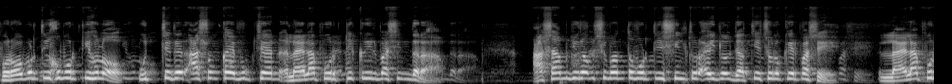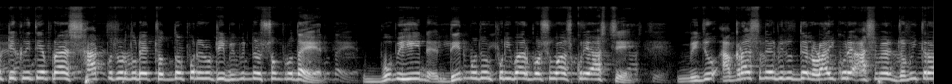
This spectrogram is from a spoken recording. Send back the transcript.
পরবর্তী খবর কি হলো? উচ্ছেদের আশঙ্কায় ভুগছেন লাইলাপুর টিকরির বাসিন্দারা। আসাম জিরম সীমান্তবর্তী শিলচর আইজল জাতীয় সড়কের পাশে। লাইলাপুর টিকরিতে প্রায় ষাট বছর ধরে চোদ্দ পনেরোটি বিভিন্ন সম্প্রদায়ের ভূমিহীন দিনমজুর পরিবার বসবাস করে আসছে। মিজু আগ্রাসনের বিরুদ্ধে লড়াই করে আসামের জমিতরা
